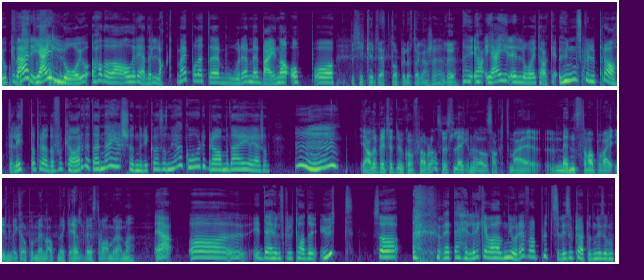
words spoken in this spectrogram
jo ikke der. Jeg sammen? lå jo, hadde da allerede lagt meg på dette bordet med beina opp og Du kikke rett opp i lufta, kanskje? Eller? Ja, jeg lå i taket. Hun skulle prate litt og prøvde å forklare dette. Nei, jeg skjønner ikke. Og sånn, ja, går det bra med deg? Og jeg er sånn, mm. Jeg hadde blitt litt ukomfortabel altså, hvis legen min hadde sagt til meg mens han var på vei inn i kroppen min, at han ikke helt visste hva han drev med. Ja, og idet hun skulle ta det ut, så vet jeg heller ikke hva han gjorde. For plutselig så klarte hun liksom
